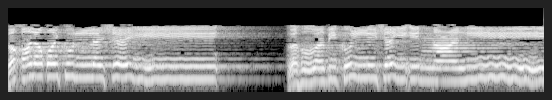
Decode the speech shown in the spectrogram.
فخلق كل شيء فهو بكل شيء عليم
